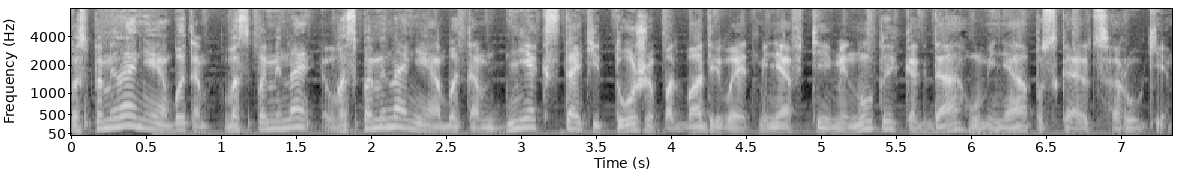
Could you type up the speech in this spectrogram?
Воспоминания об этом, воспомина... воспоминания об этом дне, кстати, тоже подбадривает меня в те минуты, когда у меня опускаются руки.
